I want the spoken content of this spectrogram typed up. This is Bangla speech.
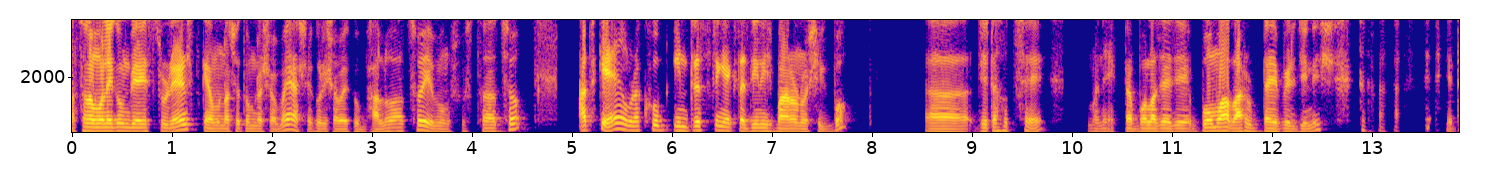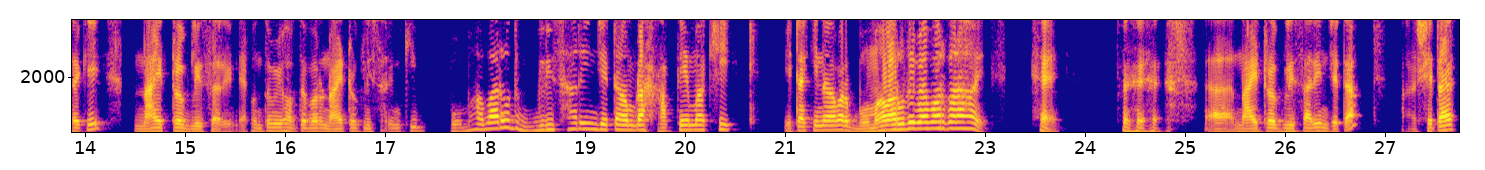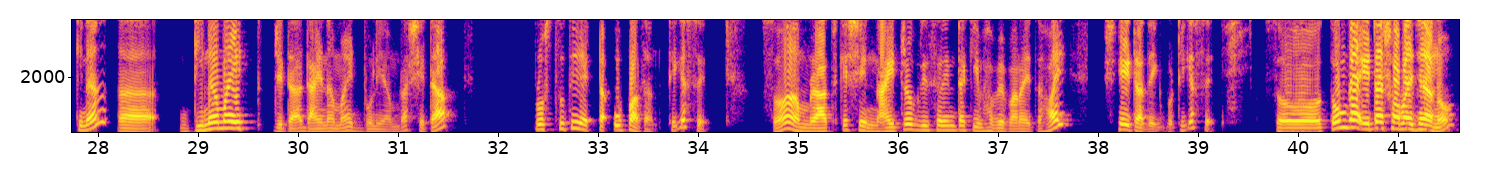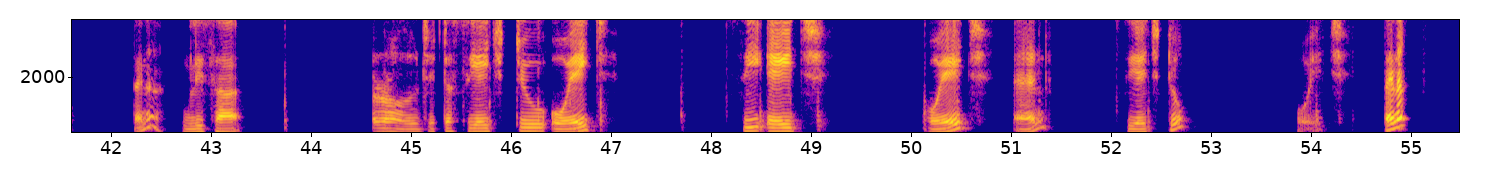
আসসালামু আলাইকুম ডিয়ার স্টুডেন্টস কেমন আছো তোমরা সবাই? আশা করি সবাই খুব ভালো আছো এবং সুস্থ আছো। আজকে আমরা খুব ইন্টারেস্টিং একটা জিনিস বানানো শিখব। যেটা হচ্ছে মানে একটা বলা যায় যে বোমা বারুদ টাইপের জিনিস। এটা কি? নাইট্রোগ্লিসারিন। এখন তুমি ভাবতে পারো, নাইট্রোগ্লিসারিন কি? বোমা বারুদ গ্লিসারিন যেটা আমরা হাতে মাখি, এটা কিনা আবার বোমা বারুদে ব্যবহার করা হয়? হ্যাঁ। নাইট্রোগ্লিসারিন যেটা সেটা কিনা ডিনামাইট যেটা, ডাইনামাইট বলি আমরা, সেটা প্রস্তুতির একটা উপাদান, ঠিক আছে? সো আমরা আজকে সেই নাইট্রোগ্লিসারিনটা কীভাবে বানাইতে হয় সেটা দেখব, ঠিক আছে? সো তোমরা এটা সবাই জানো, তাই না? গ্লিসারল যেটা CH two OH CH OH and CH two OH তাই না?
